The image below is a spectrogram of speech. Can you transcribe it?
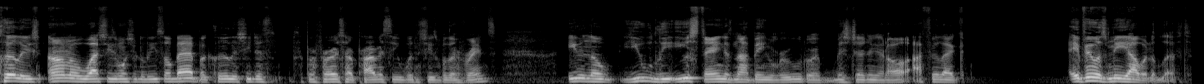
clearly, I don't know why she wants you to leave so bad, but clearly she just prefers her privacy when she's with her friends. Even though you you staying is not being rude or misjudging at all, I feel like if it was me, I would have left.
